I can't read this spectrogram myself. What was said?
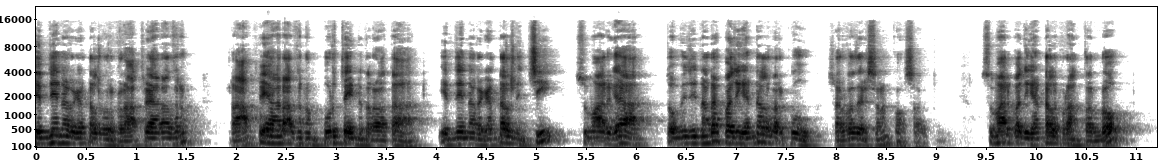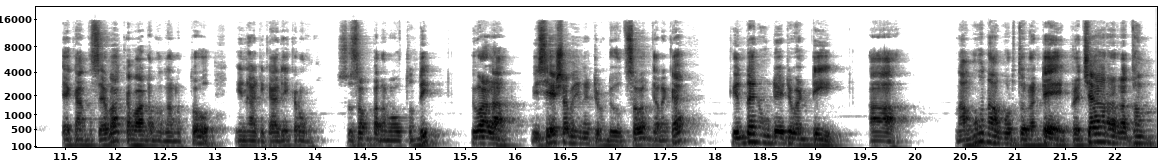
ఎనిమిదిన్నర గంటల వరకు రాత్రి ఆరాధన. రాత్రి ఆరాధన పూర్తయిన తర్వాత ఎనిమిదిన్నర గంటల నుంచి సుమారుగా తొమ్మిదిన్నర పది గంటల వరకు సర్వదర్శనం కొనసాగుతుంది. సుమారు పది గంటల ప్రాంతంలో ఏకాంత సేవ కవాట ఈనాటి కార్యక్రమం సుసంపన్నమవుతుంది. ఇవాళ విశేషమైనటువంటి ఉత్సవం కనుక కింద ఉండేటువంటి ఆ నమూనామూర్తులు అంటే ప్రచార రథం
